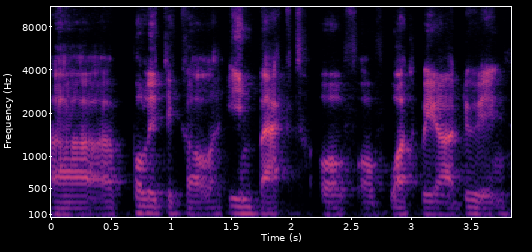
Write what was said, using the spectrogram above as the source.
uh, political impact of, of what we are doing.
